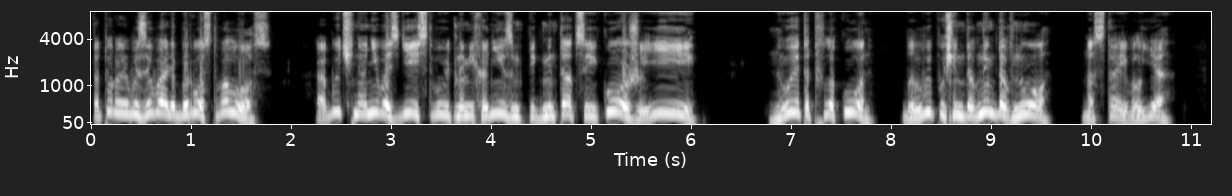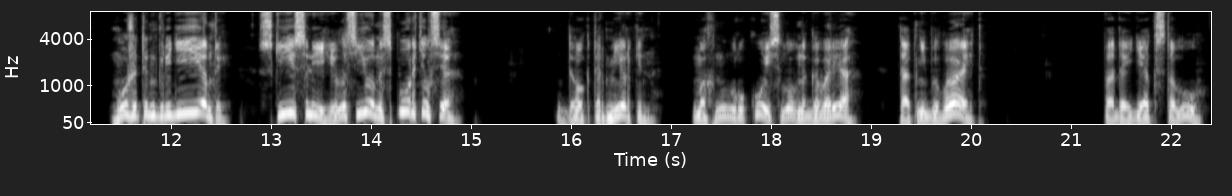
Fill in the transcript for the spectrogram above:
которые вызывали бы рост волос. Обычно они воздействуют на механизм пигментации кожи и... Но этот флакон был выпущен давным-давно, настаивал я. Может, ингредиенты скисли и лосьон испортился? Доктор Меркин махнул рукой, словно говоря, так не бывает. Подойдя к столу,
